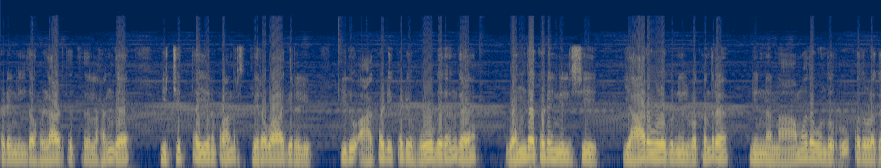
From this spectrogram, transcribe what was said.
ಕಡೆ ನಿಲ್ದ ಹೊಳ್ಳಾಡ್ತಿರ್ತದಲ್ಲ ಹಂಗೆ ಈ ಚಿತ್ತ ಏನಪ್ಪಾ ಅಂದ್ರೆ ಸ್ಥಿರವಾಗಿರಲಿ. ಇದು ಆ ಕಡೆ ಕಡೆ ಹೋಗದಂಗ ಒಂದ ಕಡೆ ನಿಲ್ಲಿಸಿ ಯಾರ ಒಳಗು ನಿಲ್ಬೇಕಂದ್ರೆ ನಿನ್ನ ನಾಮದ ಒಂದು ರೂಪದೊಳಗ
